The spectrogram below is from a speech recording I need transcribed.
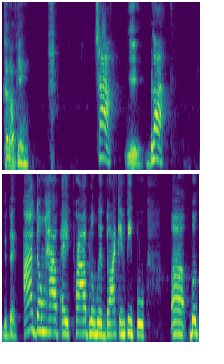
cutoff game. chop, Yeah. block. Good day. I don't have a problem with blocking people, uh, but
